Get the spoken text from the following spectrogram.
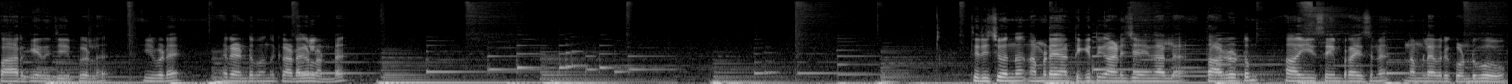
പാർക്ക് ചെയ്യുന്ന ജീപ്പുകൾ ഇവിടെ രണ്ട് മൂന്ന് കടകളുണ്ട്. തിരിച്ചു വന്ന് നമ്മുടെ ആ ടിക്കറ്റ് കാണിച്ചു കഴിഞ്ഞാൽ താഴോട്ടും ഈ സെയിം പ്രൈസിന് നമ്മളെ അവർ കൊണ്ടുപോകും.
